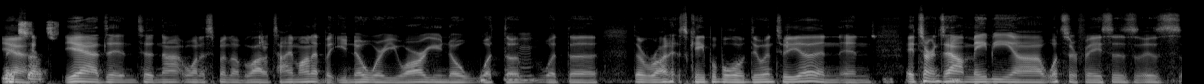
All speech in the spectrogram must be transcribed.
Yeah. Makes sense. Yeah, to, to not want to spend a lot of time on it, but you know where you are, you know what the what the the run is capable of doing to you, and and it turns out maybe uh, what's her face is is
